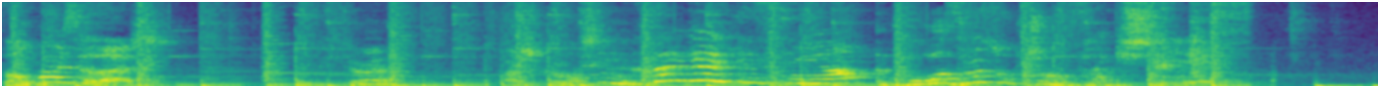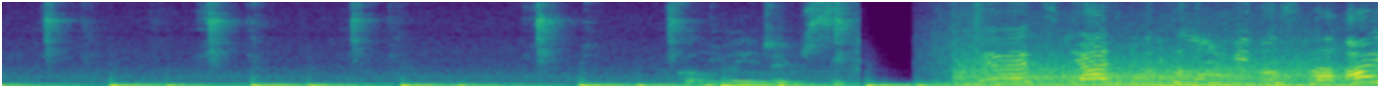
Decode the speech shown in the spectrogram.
Son parçalar. Bitti mi? Aşkım. Aşkım ne kadar gerginsin ya. Boğazına sokacağım sanki şeyi. Bakalım beğenecek misin? Evet geldik bakalım Venus'la. Ay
